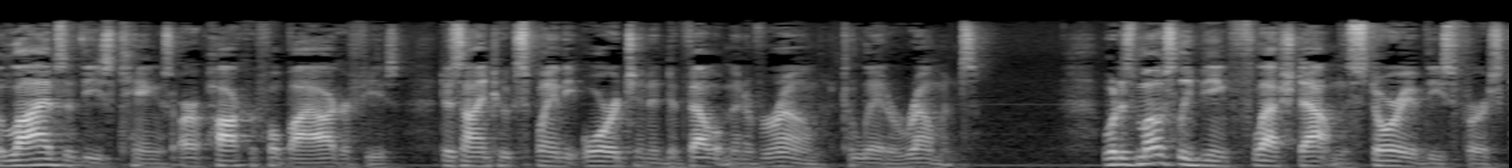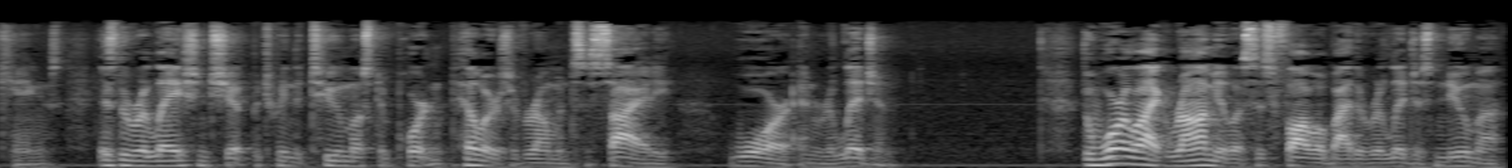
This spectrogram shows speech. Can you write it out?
the lives of these kings are apocryphal biographies designed to explain the origin and development of Rome to later Romans. What is mostly being fleshed out in the story of these first kings is the relationship between the two most important pillars of Roman society, war, and religion. The warlike Romulus is followed by the religious Numa,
